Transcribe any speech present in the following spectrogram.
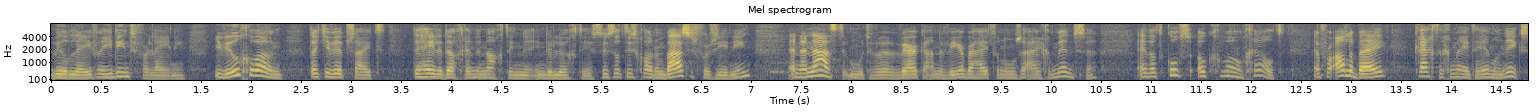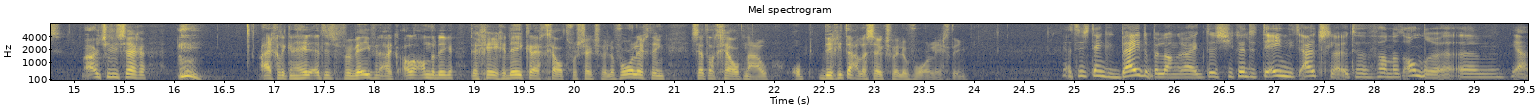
wil leveren je dienstverlening. Je wil gewoon dat je website de hele dag en de nacht in de, in de lucht is. Dus dat is gewoon een basisvoorziening. En daarnaast moeten we werken aan de weerbaarheid van onze eigen mensen. En dat kost ook gewoon geld. En voor allebei krijgt de gemeente helemaal niks. Maar als jullie zeggen, eigenlijk een hele, het is verweven eigenlijk alle andere dingen. De GGD krijgt geld voor seksuele voorlichting. Zet dat geld nou op digitale seksuele voorlichting. Het is denk ik beide belangrijk. Dus je kunt het een niet uitsluiten van het andere. Um, ja,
